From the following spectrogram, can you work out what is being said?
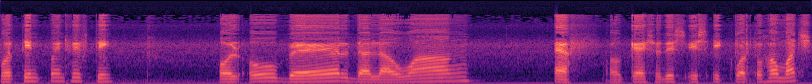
14.50 all over dalawang F. Okay, so this is equal to how much?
